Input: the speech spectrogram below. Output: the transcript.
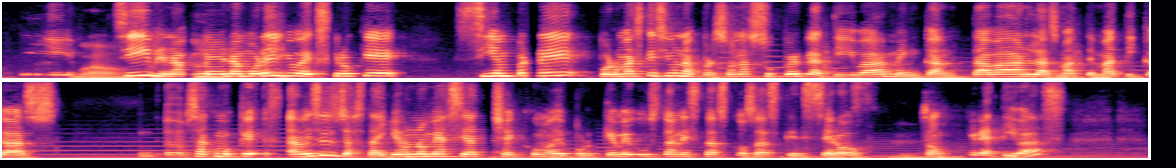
Sí, me, me, enamoré del UX. Creo que siempre, por más que sea una persona súper creativa, me encantaban las matemáticas. O sea, como que a veces hasta yo no me hacía check como de por qué me gustan estas cosas que cero son creativas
